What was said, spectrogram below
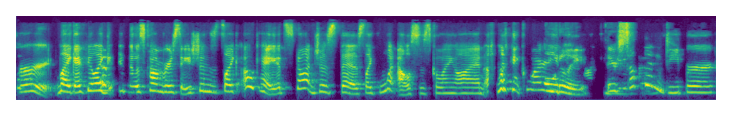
hurt. Like I feel like in those conversations, it's like, okay, it's not just this. Like, what else is going on? like, why totally? There's something deeper.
